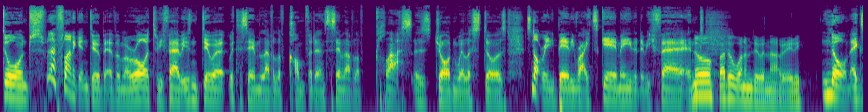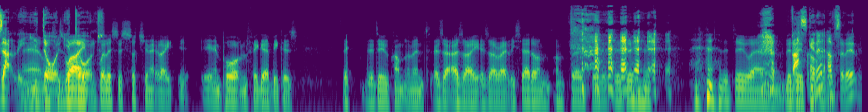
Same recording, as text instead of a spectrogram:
don't. Well, Flanagan do a bit of a maraud, to be fair, but he doesn't do it with the same level of confidence, the same level of class as Jordan Willis does. It's not really Bailey Wright's game either, to be fair. And No, I don't want him doing that really. no, exactly. You don't. Which is You why don't. Willis is such an like an important figure because they they do complement as I, as I as I rightly said on on Thursday. they, they do. they do. Um, they Bask do in it, absolutely.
